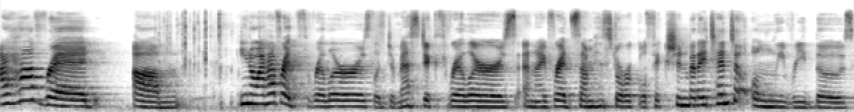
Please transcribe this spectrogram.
I have read um, you know, I have read thrillers, like domestic thrillers, and I've read some historical fiction, but I tend to only read those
